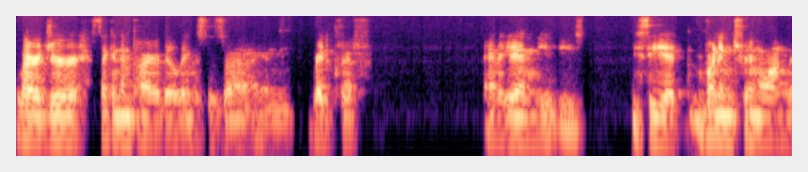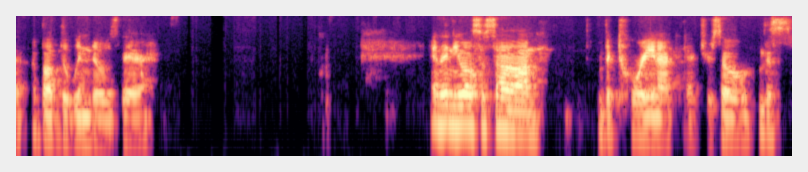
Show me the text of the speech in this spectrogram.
larger Second Empire building. This is uh, in Redcliffe. And again, you, you, see it running trim along the, above the windows there. And then you also saw um, Victorian architecture. So this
